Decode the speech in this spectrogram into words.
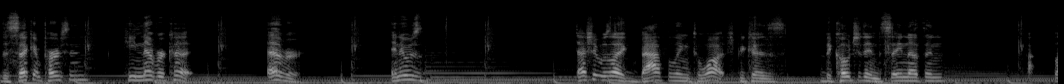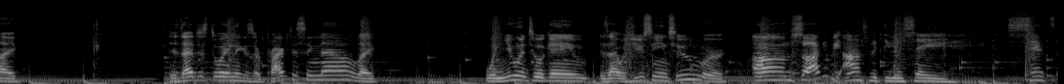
the second person, he never cut. Ever. And it was that shit was like baffling to watch because the coach didn't say nothing. Like is that just the way niggas are practicing now? Like when you went to a game, is that what you seen too or Um, so I can be honest with you and say, since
